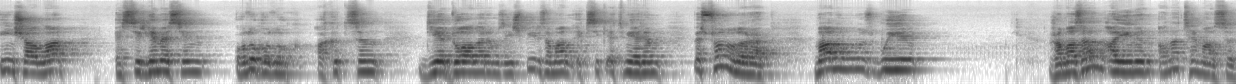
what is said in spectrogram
inşallah esirgemesin, oluk oluk akıtsın diye dualarımızı hiçbir zaman eksik etmeyelim. Ve son olarak malumunuz bu yıl Ramazan ayının ana teması,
